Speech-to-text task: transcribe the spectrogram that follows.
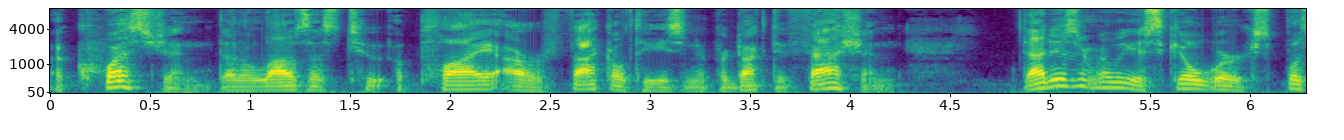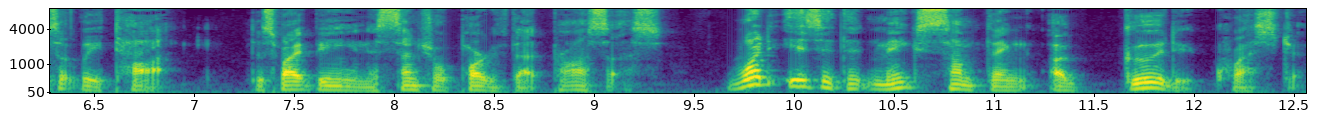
a question that allows us to apply our faculties in a productive fashion, that isn't really a skill we're explicitly taught, despite being an essential part of that process. What is it that makes something a good question?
